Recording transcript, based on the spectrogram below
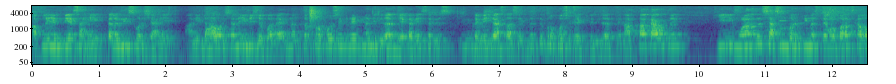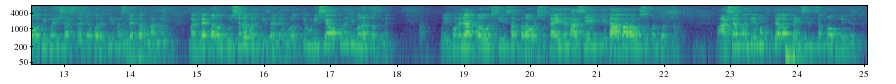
आपलं एन पी एस आहे त्याला वीस वर्ष आहे आणि दहा वर्षाला इलिजिबल आहे आणि नंतर रेट रेटनं दिली जाते. एखादी सर्व्हिस कमी जास्त असेल तर ते प्रपोर्शन रेट दिली जाते. आणि आता काय होतंय की मुळातच शासन भरती नसल्यामुळे बराच कालावधीमध्ये शासनाच्या भरती नसल्या कारणानं मधल्या कालावधीत उशिरा भरती झाल्यामुळं तेवढी सेवा कोणाची भरतच नाही. म्हणजे कोणाची अठरा वर्षी सतरा वर्षी काही जण असे आहे की दहा बारा वर्ष पण भरतात. अशामध्ये मग त्याला पेन्शनचा प्रॉब्लेम येतो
